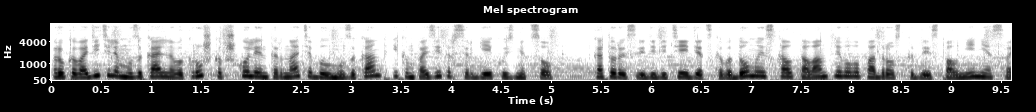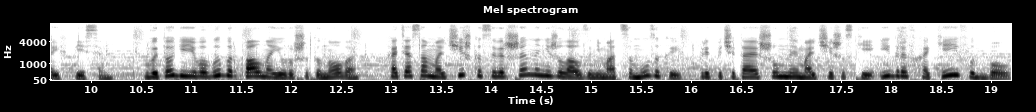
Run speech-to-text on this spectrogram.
Руководителем музыкального кружка в школе-интернате был музыкант и композитор Сергей Кузнецов, который среди детей детского дома искал талантливого подростка для исполнения своих песен. В итоге его выбор пал на Юру Шатунова, хотя сам мальчишка совершенно не желал заниматься музыкой, предпочитая шумные мальчишеские игры в хоккей и футбол.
